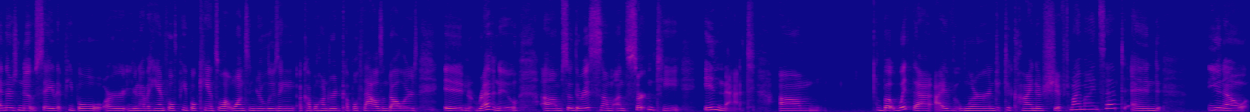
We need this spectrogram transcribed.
And there's no say that people are you're gonna have a handful of people cancel at once and you're losing a couple hundred, couple thousand dollars in revenue. Um, so there is some uncertainty in that. Um, but with that, I've learned to kind of shift my mindset and you know,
